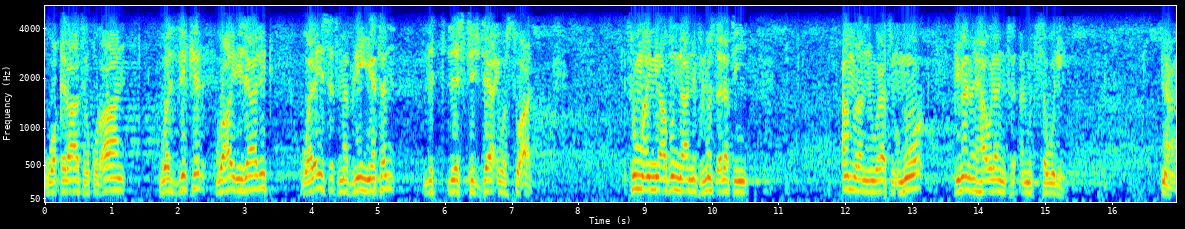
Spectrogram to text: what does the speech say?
وقراءة القرآن والذكر وغير ذلك وليست مبنية للاستجداء والسؤال. ثم إني أظن أن في المسألة أمرا من ولاة الأمور بمنع هؤلاء المتسولين. نعم.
